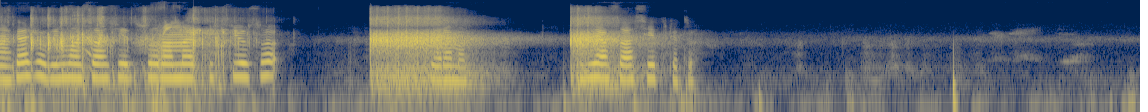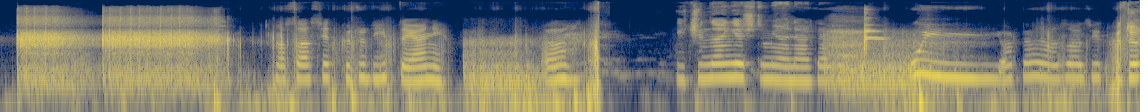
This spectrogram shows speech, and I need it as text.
Arkadaşlar benim hassasiyeti soranlar istiyorsa veremem. Çünkü hassasiyet kötü. Hassasiyet kötü deyip de yani. ah, İçinden geçtim yani arkadaşlar. Uy, arkadaşlar hassasiyet kötü.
